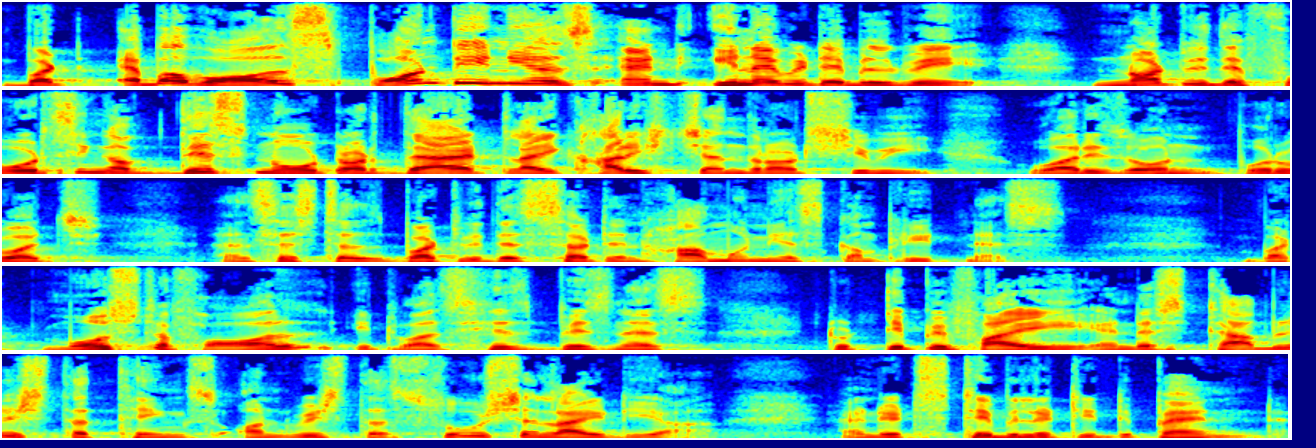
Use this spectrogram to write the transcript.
but above all, spontaneous and inevitable way, not with the forcing of this note or that, like Harishchandra or Shivi, who are his own Purvaj ancestors, but with a certain harmonious completeness. But most of all, it was his business to typify and establish the things on which the social idea and its stability depend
